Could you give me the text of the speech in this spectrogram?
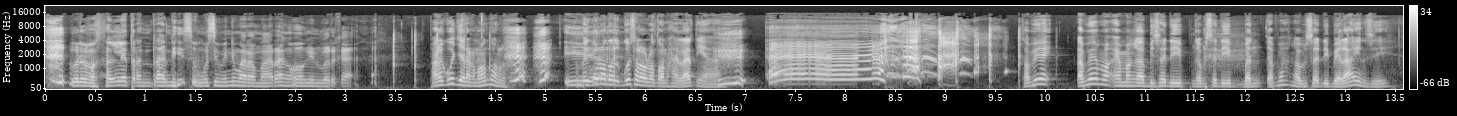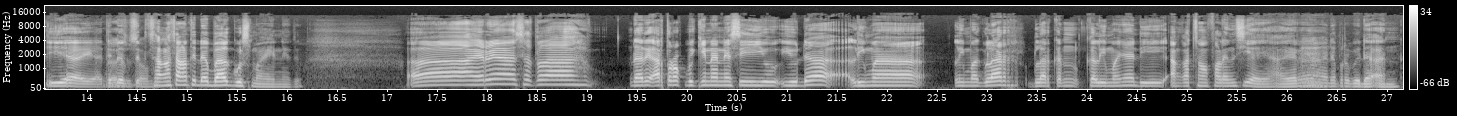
Pertama kali liat Rani semusim ini marah-marah ngomongin Barca. Padahal gue jarang nonton loh. Tapi Iya. gue nonton gue selalu nonton highlightnya. tapi tapi emang emang nggak bisa di nggak bisa di apa nggak bisa dibelain sih. iya iya, tidak sangat-sangat tidak bagus mainnya itu. Eh akhirnya setelah dari art rock bikinannya si Yu- Yuda lima lima gelar gelar ke kelimanya diangkat sama Valencia ya akhirnya ada perbedaan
